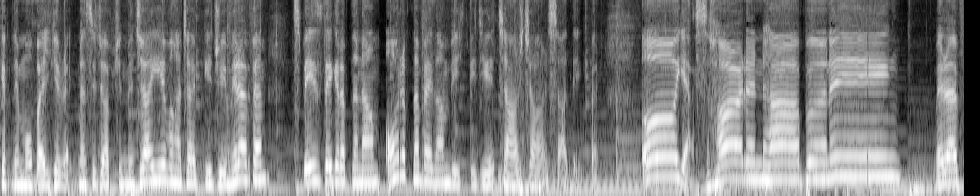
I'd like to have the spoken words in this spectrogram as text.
कि अपने मोबाइल के राइट मैसेज ऑप्शन में जाइए, वहाँ टाइप कीजिए मेरा एफएम स्पेस देकर अपना नाम और अपना पैगाम भेज दीजिए चार चार सात एक पर। Oh yes, hard and happening. मेरा एफ़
